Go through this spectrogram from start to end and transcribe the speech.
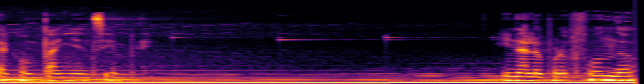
te acompañen siempre. Inhalo profundo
